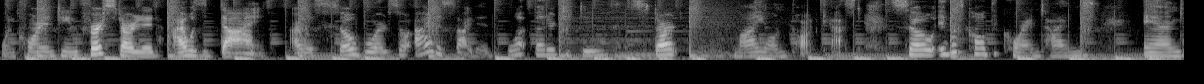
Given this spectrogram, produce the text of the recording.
when quarantine first started, I was dying. I was so bored, so I decided what better to do than start my own podcast. So it was called The Quarantines, and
